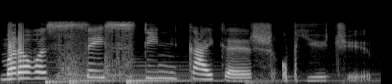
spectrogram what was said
Maar daar was 16 kykers op YouTube.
